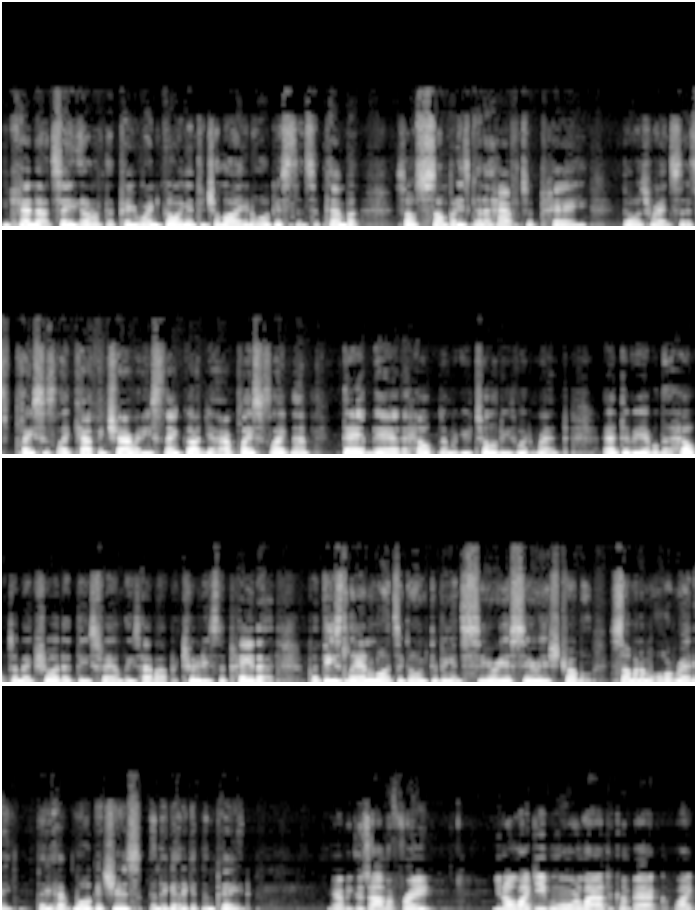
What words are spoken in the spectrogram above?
He cannot say you don't have to pay rent going into July and August and September. So somebody's going to have to pay those rents. It's places like Catholic Charities. Thank God you have places like them. They're there to help them with utilities, with rent, and to be able to help to make sure that these families have opportunities to pay that. But these landlords are going to be in serious, serious trouble. Some of them already. They have mortgages and they got to get them paid. Yeah, because I'm afraid, you know, like even when we're allowed to come back, like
